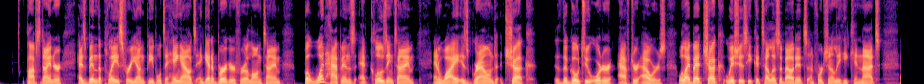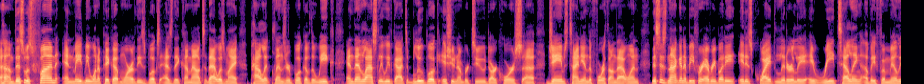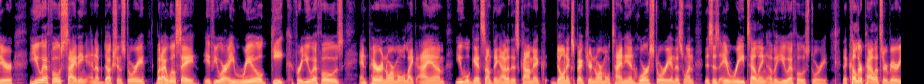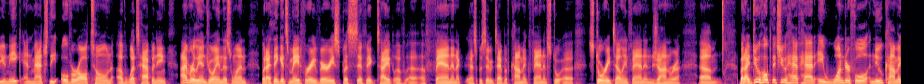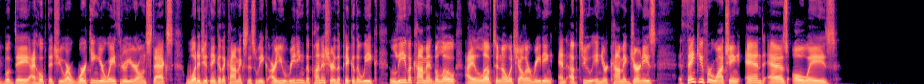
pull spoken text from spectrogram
Pop's Diner has been the place for young people to hang out and get a burger for a long time. But what happens at closing time and why is ground chuck the go to order after hours? Well, I bet Chuck wishes he could tell us about it. Unfortunately, he cannot. Um, this was fun and made me want to pick up more of these books as they come out. That was my palate cleanser book of the week. And then lastly, we've got Blue Book issue number two, Dark Horse. Uh, James Tynion the fourth on that one. This is not going to be for everybody. It is quite literally a retelling of a familiar UFO sighting and abduction story. But I will say, if you are a real geek for UFOs and paranormal like I am, you will get something out of this comic. Don't expect your normal Tynion horror story in this one. This is a retelling of a UFO story. The color palettes are very unique and match the overall tone of what's happening. I'm really enjoying this one, but I think it's made for a very specific type of uh, a fan and a, a, specific type of comic fan and sto- uh, storytelling fan and genre. Um, but I do hope that you have had a wonderful new comic book day. I hope that you are working your way through your own stacks. What did you think of the comics this week? Are you reading The Punisher, the pick of the week? Leave a comment below. I love to know what y'all are reading and up to in your comic journeys. Thank you for watching, and as always,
